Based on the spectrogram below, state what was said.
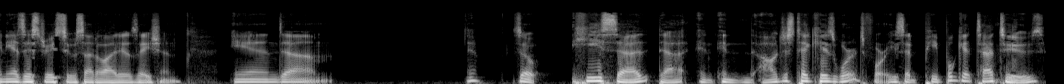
and he has history of suicidal idealization. And um yeah. So he said that, and, and I'll just take his words for it. He said people get tattoos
